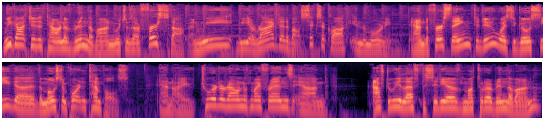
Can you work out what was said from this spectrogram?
We got to the town of Brindavan, which was our first stop, and we, we arrived at about 6 o'clock in the morning. And the first thing to do was to go see the, the most important temples and I toured around with my friends. And after we left the city of Mathura Brindavan,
